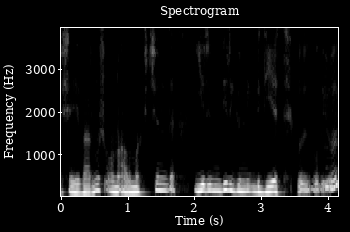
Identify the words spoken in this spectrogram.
şeyi varmış. Onu almak için de 21 günlük bir diyet uyguluyor.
